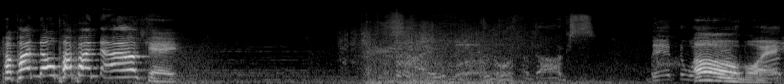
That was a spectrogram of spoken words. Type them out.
Papa, no, Papa, no. Okay. Oh boy.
